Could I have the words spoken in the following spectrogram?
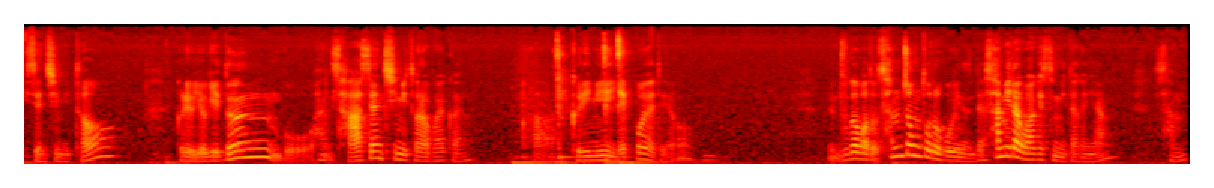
2cm. 그리고 여기는 뭐 한 4cm라고 할까요? 아, 그림이 예뻐야 돼요. 누가 봐도 3 정도로 보이는데 3이라고 하겠습니다. 그냥 3.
